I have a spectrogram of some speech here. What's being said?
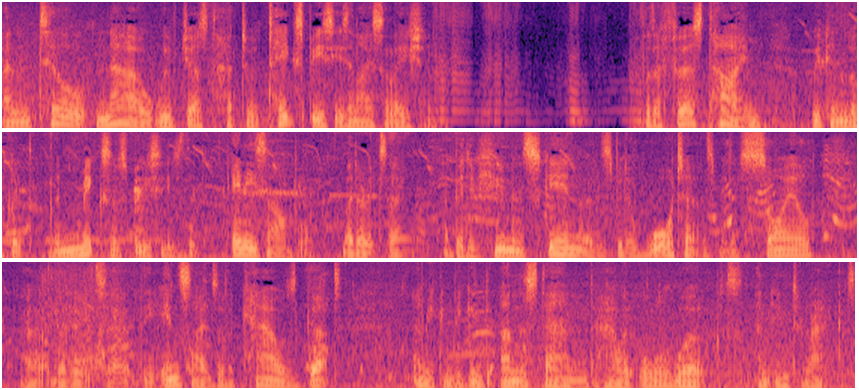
And until now, we've just had to take species in isolation. For the first time, we can look at the mix of species that any sample, whether it's a, a bit of human skin, whether it's a bit of water, it's a bit of soil, uh, whether it's uh, the insides of a cow's gut, and we can begin to understand how it all works and interacts.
